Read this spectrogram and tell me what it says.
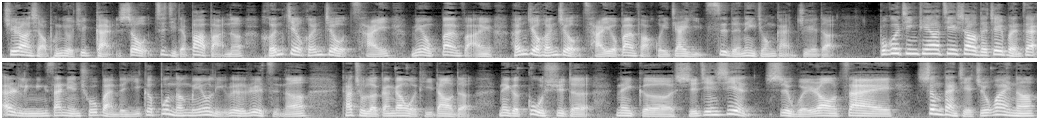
去让小朋友去感受自己的爸爸呢，很久很久才没有办法，很久很久才有办法回家一次的那种感觉的。不过今天要介绍的这本在二零零三年出版的一个不能没有李瑞的日子呢，它除了刚刚我提到的那个故事的那个时间线是围绕在圣诞节之外呢，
